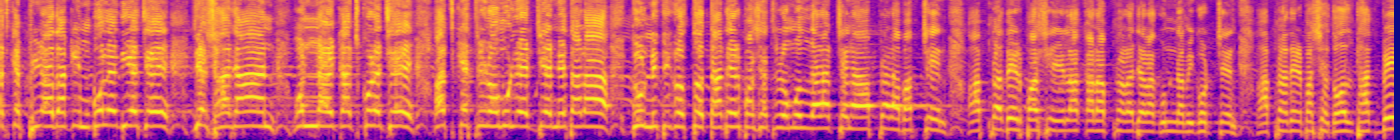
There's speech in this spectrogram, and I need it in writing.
আজকে ফিরাদ হাকিম বলে দিয়েছে যে শাহজাহান অন্যায় কাজ করেছে। আজকে তৃণমূলের যে নেতারা দুর্নীতিগ্রস্ত, তাদের পাশে তৃণমূল দাঁড়াচ্ছে না। আপনারা ভাবছেন, আপনাদের পাশে এলাকার আপনারা যারা গুন্ডামি করছেন, আপনাদের পাশে দল থাকবে?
